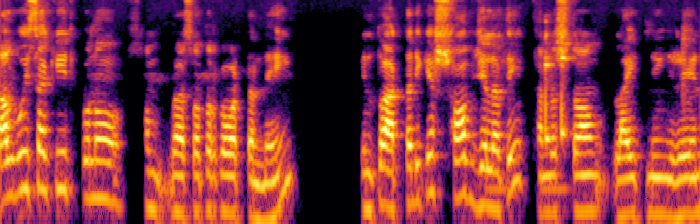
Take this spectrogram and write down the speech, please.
কালবৈশাখীর কোনো সতর্কবার্তা নেই। কিন্তু আট তারিখে সব জেলাতেই thunderstorm lightning rain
